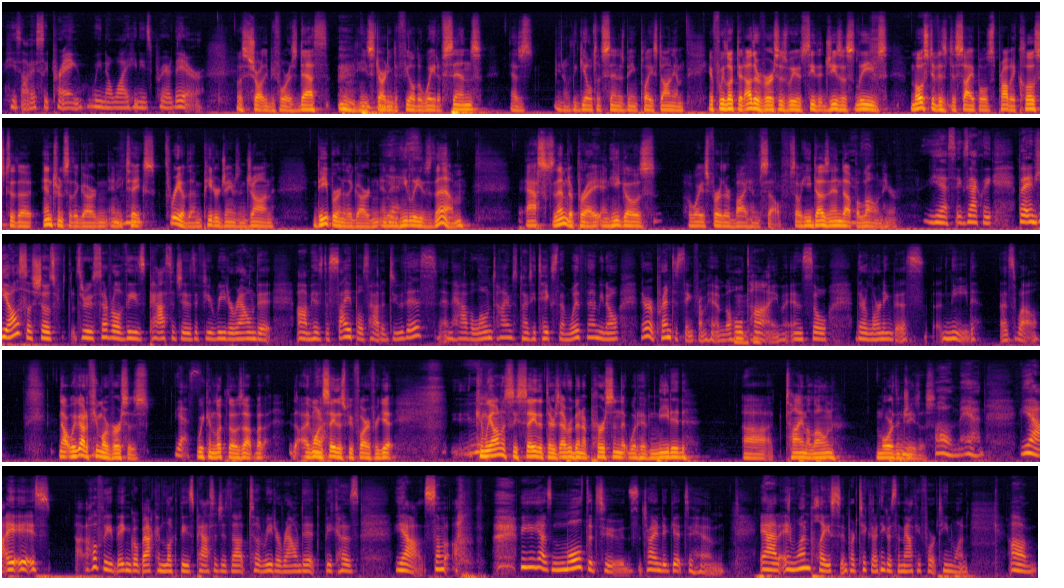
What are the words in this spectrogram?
he's obviously praying. We know why he needs prayer there. It was shortly before his death. He's starting to feel the weight of sins as you know the guilt of sin is being placed on him. If we looked at other verses, we would see that Jesus leaves most of his disciples probably close to the entrance of the garden, and he mm-hmm. takes three of them, Peter, James, and John, deeper into the garden, and then he leaves them, asks them to pray, and he goes a ways further by himself. So he does end up alone here. Yes, exactly. But and he also shows through several of these passages, if you read around it, um, his disciples how to do this and have alone time. Sometimes he takes them with them. You know, they're apprenticing from him the whole mm-hmm. time, and so they're learning this need as well. Now we've got a few more verses. Yes, we can look those up. But I want yeah. to say this before I forget. Can we honestly say that there's ever been a person that would have needed uh, time alone more than mm. Jesus. Oh man, yeah, it, it's hopefully they can go back and look these passages up to read around it because, yeah, some he has multitudes trying to get to him, and in one place in particular, I think it was the Matthew 14 one. Um,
